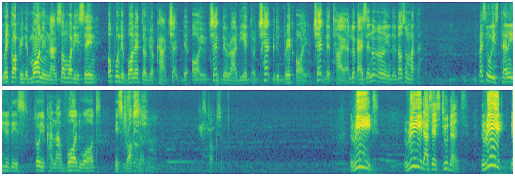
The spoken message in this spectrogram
You wake up in the morning and somebody is saying, Open the bonnet of your car, check the oil, check the radiator, check the brake oil, check the tire. Look, I said, No, no, no, it doesn't matter. The person who is telling you this so you can avoid what? Destruction. Destruction. Read. Read as a student. Read.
